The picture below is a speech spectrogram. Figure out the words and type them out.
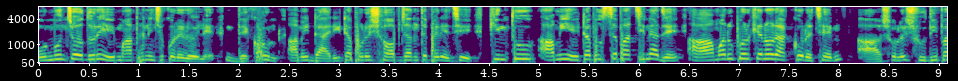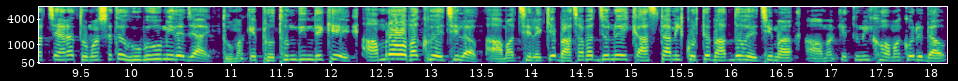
মুনমুন চৌধুরী মাথা নিচু করে রইলেন। দেখুন, আমি ডায়েরিটা পড়ে সব জানতে পেরেছি, কিন্তু আমি এটা বুঝতে পারছি না যে আমার উপর কেন রাগ করেছেন। আসলে সুদীপার চেহারা তোমার সাথে হুবহু মিলে যায়। তোমাকে প্রথম দিন দেখে আমরাও অবাক হয়েছিলাম। আমার ছেলেকে বাঁচাবার জন্য এই কাজটা আমি করতে বাধ্য হয়েছি, মা। আমাকে তুমি ক্ষমা করে দাও।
